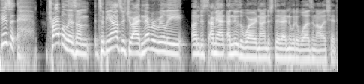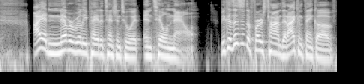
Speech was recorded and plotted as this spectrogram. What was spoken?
here's a tribalism to be honest with you i'd never really understood i mean I, I knew the word and i understood it i knew what it was and all that shit i had never really paid attention to it until now because this is the first time that i can think of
